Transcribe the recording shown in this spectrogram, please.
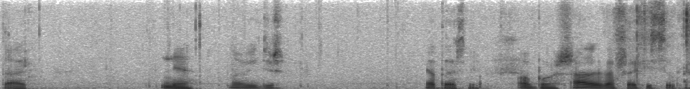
Tak. Nie. No widzisz. Ja też nie. O Boże. Ale zawsze jakiś cukier.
